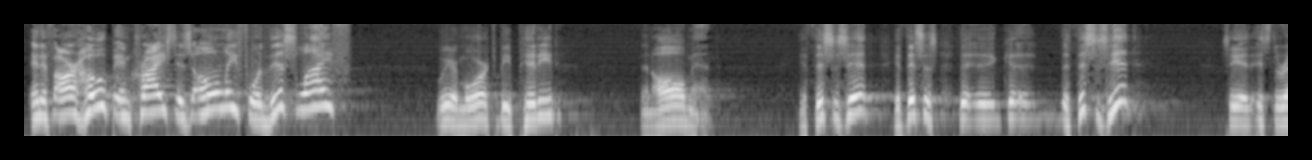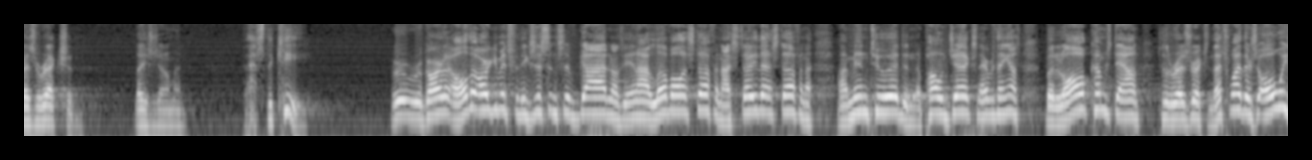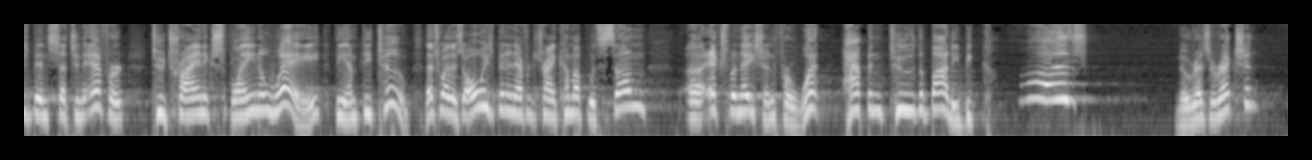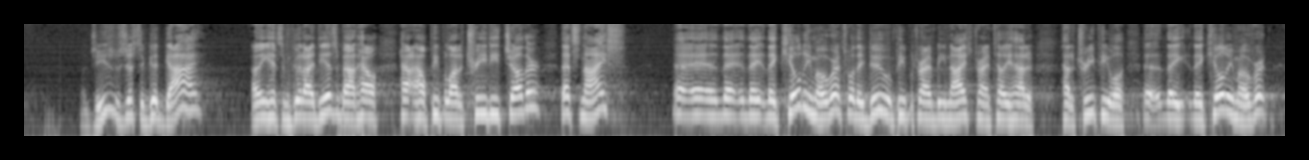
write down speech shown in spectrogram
And if our hope in Christ is only for this life, we are more to be pitied than all men. If this is it, if this is, uh, if this is it, see, it's the resurrection, ladies and gentlemen. That's the key. Regardless, all the arguments for the existence of God, and I love all that stuff, and I study that stuff, and I, am into it, and apologetics and everything else, but it all comes down to the resurrection. That's why there's always been such an effort to try and explain away the empty tomb. That's why there's always been an effort to try and come up with some uh, explanation for what happened to the body, because no resurrection. Well, Jesus was just a good guy. I think he had some good ideas about how, how, how people ought to treat each other. That's nice. Uh, uh, they, they, they, killed him over. That's what they do when people try and be nice, try and tell you how to, how to treat people. Uh, they, they killed him over it.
